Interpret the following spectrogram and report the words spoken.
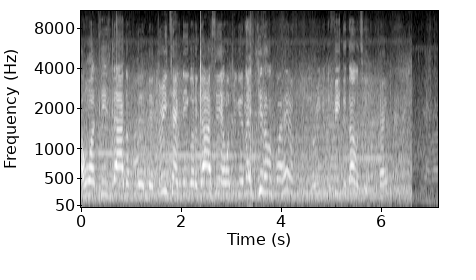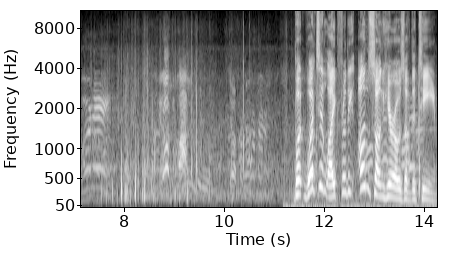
I want these guys, the, the, the three technique or the guys here, I want you to get a nice get on for him so we can defeat the double team, okay? Get off the block. But what's it like for the unsung heroes of the team?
